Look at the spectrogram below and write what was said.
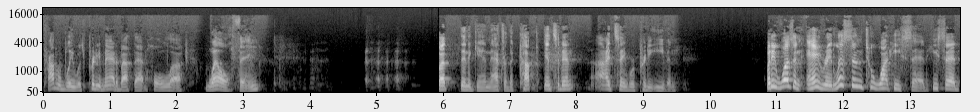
probably was pretty mad about that whole uh, well thing. But then again, after the cup incident, I'd say we're pretty even. But he wasn't angry. Listen to what he said. He said,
